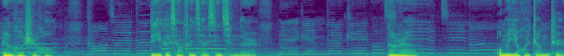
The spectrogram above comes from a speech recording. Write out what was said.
任何时候，第一个想分享心情的人。当然，我们也会争执，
